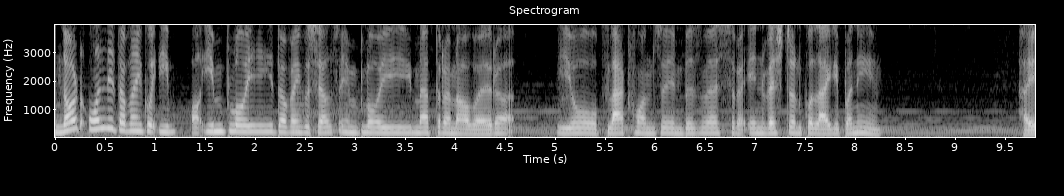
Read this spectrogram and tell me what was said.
नट ओन्ली तपाईँको इम् इम्प्लोइ तपाईँको सेल्फ इम्प्लोइ मात्र नभएर यो प्लेटफर्म चाहिँ बिजनेस र इन्भेस्टरको लागि पनि है।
